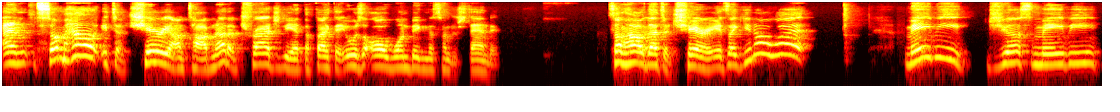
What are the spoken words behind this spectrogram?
And somehow it's a cherry on top not a tragedy at the fact that it was all one big misunderstanding. Somehow Yeah. that's a cherry. It's like you know what? Maybe just maybe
